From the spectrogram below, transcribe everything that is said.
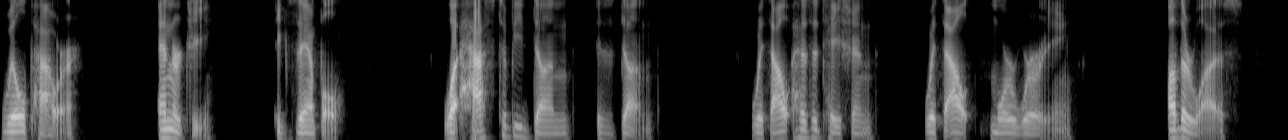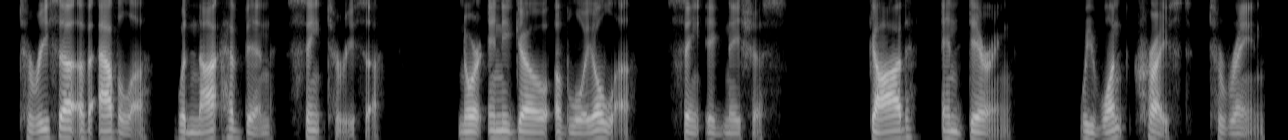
willpower, energy, example. What has to be done is done, without hesitation, without more worrying. Otherwise, Teresa of Avila would not have been Saint Teresa, nor Inigo of Loyola, Saint Ignatius. God and daring, we want Christ to reign.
